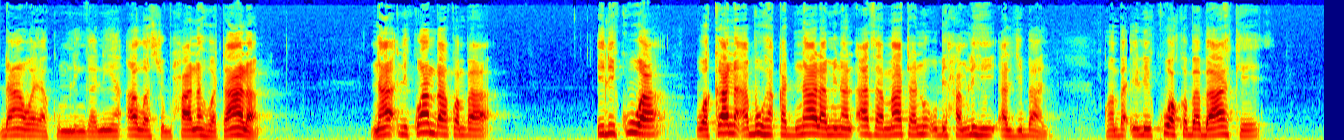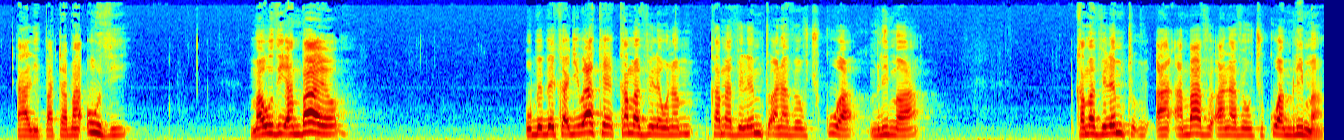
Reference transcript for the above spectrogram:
dawa ya kumlingania allah subhanahu wa taala. Na ni kwamba kwamba ilikuwa wakana abuha kad nala min aladha ma tanuu bihamlihi aljibal. Kwamba ilikuwa kwa baba yake alipata maudhi maudhi ambayo ubebekaji wake kama vile una, kama vile mtu anavyochukua mlima kama vile mtu ambavyo anavyochukua mlima.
